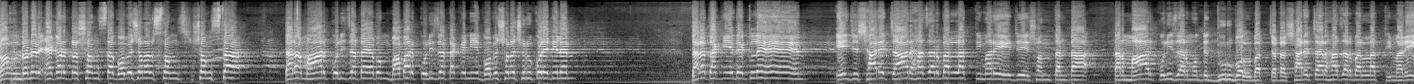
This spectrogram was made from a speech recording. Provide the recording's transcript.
লন্ডনের এগারোটা সংস্থা, গবেষণার সংস্থা, তারা মার কলিজাটা এবং বাবার কলিজাটাকে নিয়ে গবেষণা শুরু করে দিলেন। তারা তাকিয়ে দেখলেন, এই যে সাড়ে চার হাজার বার লাত্তি মারে যে সন্তানটা, তার মার কলিজার মধ্যে দুর্বল বাচ্চাটা সাড়ে চার হাজার বার লাত্তি মারে।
